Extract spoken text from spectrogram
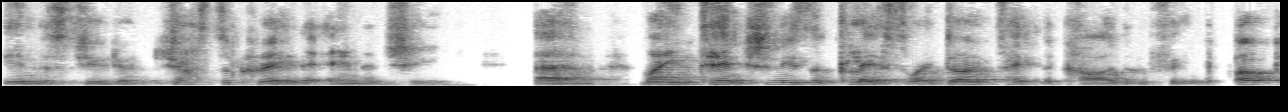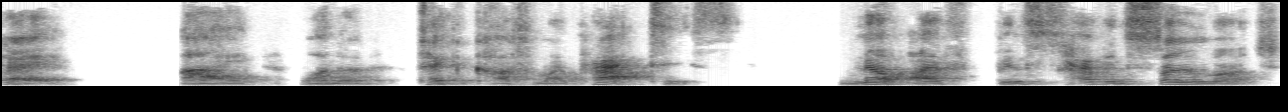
in the studio just to create the energy. Um, my intention isn't clear, so I don't take the card and think, okay, I want to take a card for my practice. No, I've been having so much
